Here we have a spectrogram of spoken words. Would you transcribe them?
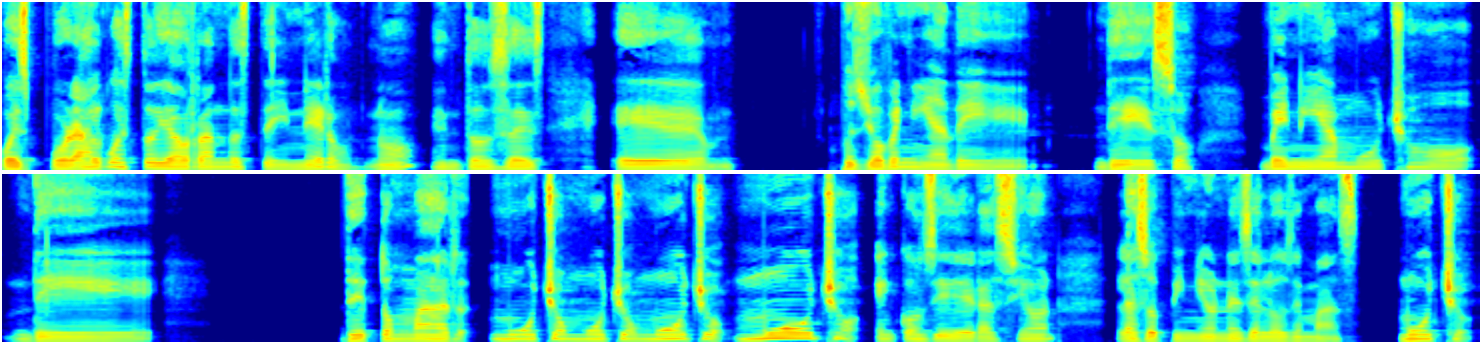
pues por algo estoy ahorrando este dinero, ¿no? Entonces, eh, pues yo venía de, de eso, venía mucho de de tomar mucho, mucho, mucho, mucho en consideración las opiniones de los demás, mucho,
